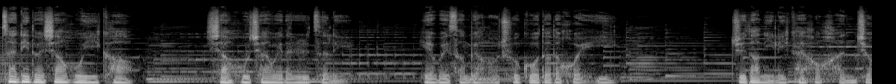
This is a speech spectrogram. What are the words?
在那段相互依靠、相互劝慰的日子里，也未曾表露出过多的悔意。直到你离开后很久，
